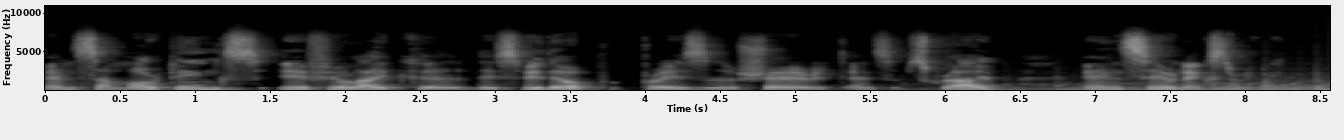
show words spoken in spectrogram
and some more things. If you like uh, this video please uh, share it and subscribe and see you next week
